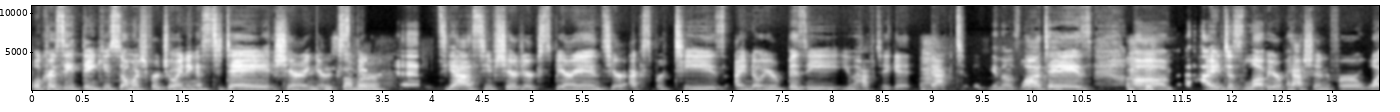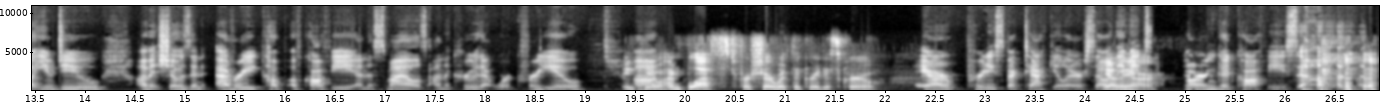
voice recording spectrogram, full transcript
Well, Chrissy, thank you so much for joining us today, sharing thank your you, experience. Sommer. Yes, you've shared your experience, your expertise. I know you're busy. You have to get back to making those lattes. Um, I just love your passion for what you do. Um, it shows in every cup of coffee and the smiles on the crew that work for you. Thank you. Um, I'm blessed for sure with the greatest crew. They are pretty spectacular. So yeah, they, they are. darn good coffee. So uh,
